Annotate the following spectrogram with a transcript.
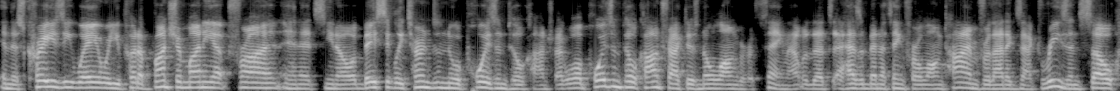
in this crazy way where you put a bunch of money up front and it's, you know, it basically turns into a poison pill contract. Well, a poison pill contract is no longer a thing. That was, that hasn't been a thing for a long time for that exact reason. So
